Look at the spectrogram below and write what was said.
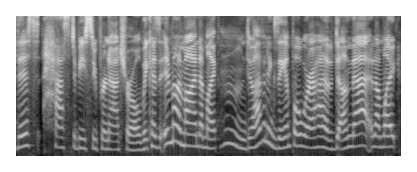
This has to be supernatural because in my mind, I'm like, hmm, do I have an example where I have done that? And I'm like,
